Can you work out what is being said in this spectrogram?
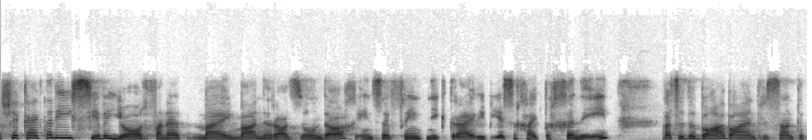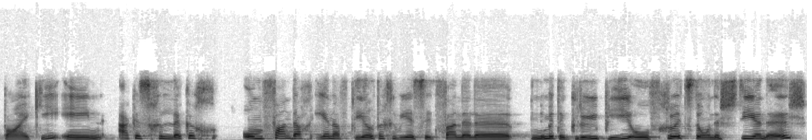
As jy kyk na die 7 jaar vandat my man Razondag en sy vriend Nick Dreyer die besigheid begin het, was dit 'n baie baie interessante paadjie en ek is gelukkig om vandag een af deel te gewees het van hulle noem dit 'n groepie of grootste ondersteuners.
